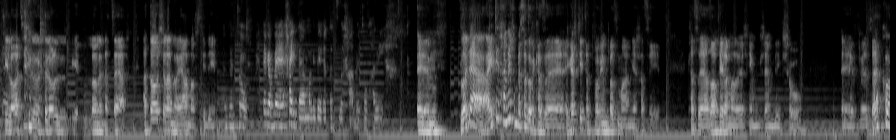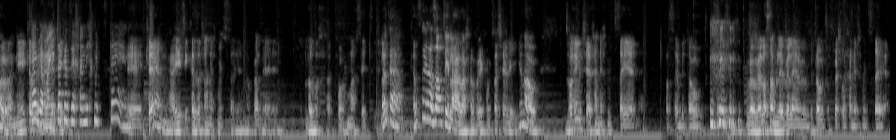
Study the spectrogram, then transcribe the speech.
כי לא רצינו לא, לא לנצח. התואר שלנו היה מפסידים. זה טוב. רגע, ואיך היית מגדיר את עצמך בתור חניך? אמ, לא יודע, הייתי חניך בסדר כזה, הגשתי את הדברים בזמן יחסית. כזה עזרתי למדריכים כשהם ביקשו, וזה הכל, אני כזה כן, גם היית. כזה חניך מצטיין. אה, כן, הייתי כזה חניך מצטיין, אבל אה, לא זוכר כבר מה עשיתי. לא יודע, כזה עזרתי לחברי קבוצה שלי, you know, דברים שחניך מצטיין אה, עושה בטעות, ולא שם לב אליהם ובטעות הופך לחניך מצטיין.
